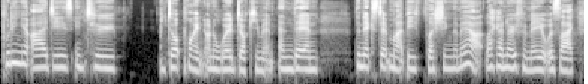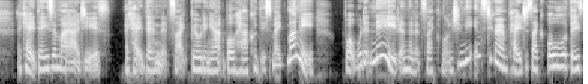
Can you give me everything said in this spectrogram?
putting your ideas into dot point on a Word document and then the next step might be fleshing them out. Like I know for me, it was like, okay, these are my ideas okay, then it's like building out, well, how could this make money? What would it need? And then it's like launching the Instagram page. It's like all of these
